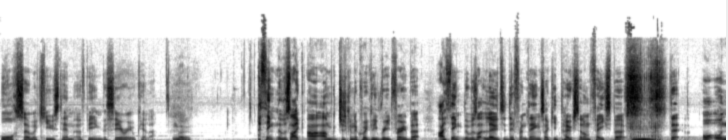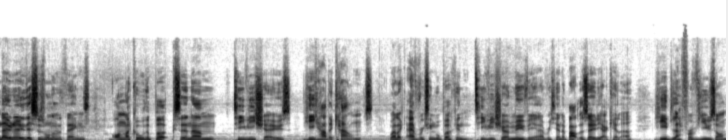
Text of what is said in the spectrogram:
also accused him of being the serial killer. Whoa. I think there was like uh, I'm just going to quickly read through, but I think there was like loads of different things like he'd posted on Facebook that, or, or no, no, this was one of the things on like all the books and um, TV shows. He had accounts where like every single book and TV show and movie and everything about the Zodiac killer, he'd left reviews on,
